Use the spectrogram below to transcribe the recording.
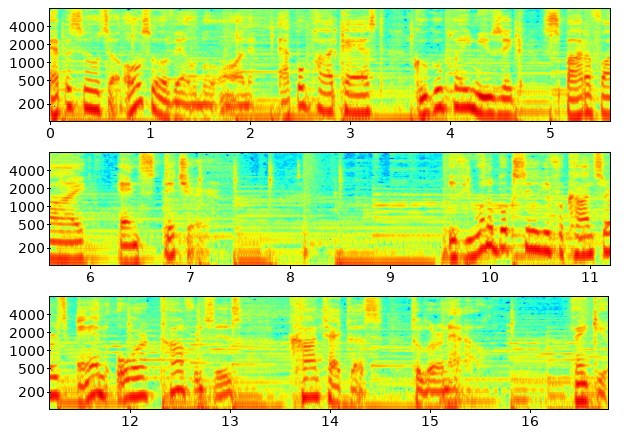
Episodes are also available on Apple Podcast, Google Play Music, Spotify, and Stitcher. If you want to book Celia for concerts and or conferences, contact us to learn how. Thank you.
